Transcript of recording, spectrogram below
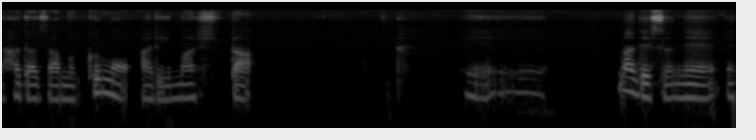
ー、肌寒くもありました。えー、まあですね、え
